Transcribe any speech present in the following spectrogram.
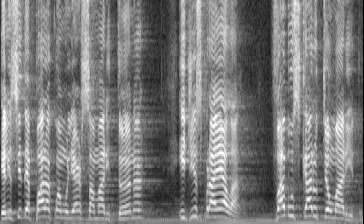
ele se depara com a mulher samaritana e diz para ela: Vá buscar o teu marido.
